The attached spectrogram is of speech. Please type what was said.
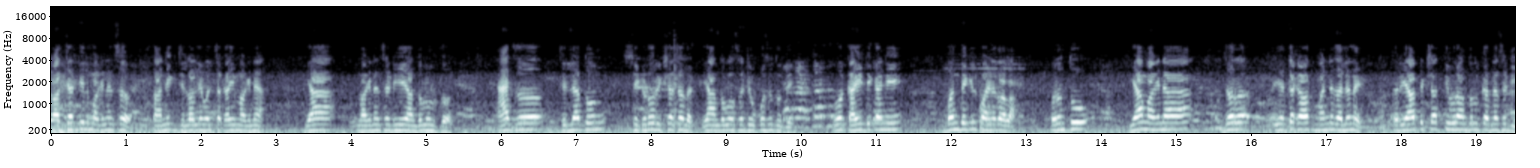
राज्यातील मागण्यांसह स्थानिक जिल्हा लेवलच्या काही मागण्या या मागण्यांसाठी हे आंदोलन होतं. आज जिल्ह्यातून शेकडो रिक्षाचालक या आंदोलनासाठी उपस्थित होते व काही ठिकाणी बंद देखील पाळण्यात आला. परंतु या मागण्या जर येत्या काळात मान्य झाल्या नाहीत तर यापेक्षा तीव्र आंदोलन करण्यासाठी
